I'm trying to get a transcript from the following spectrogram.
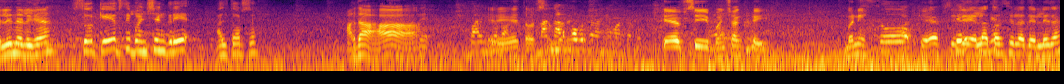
ಎಲ್ಲಿಂದ ಎಲ್ಲಿಗೆ so K F C Banashankari ಅಲ್ಲಿ ತೋರಿಸು. ಅದಾ. ಕೆ ಎಫ್ ಸಿ ಬನಶಂಕರಿ ಬನ್ನಿ. ಸೊ ಕೆ ಎಫ್ ಸಿ ಎಲ್ಲ ತೋರಿಸಿಲ್ಲ ಅದು ಎಲ್ಲಿದೆ?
